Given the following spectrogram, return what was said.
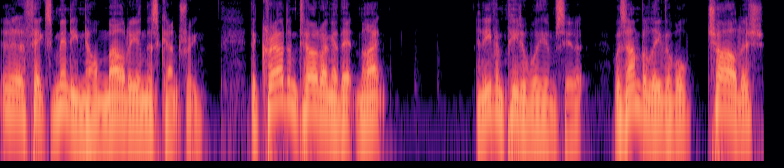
and it affects many non Maori in this country. The crowd in Tauranga that night, and even Peter Williams said it, was unbelievable, childish,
